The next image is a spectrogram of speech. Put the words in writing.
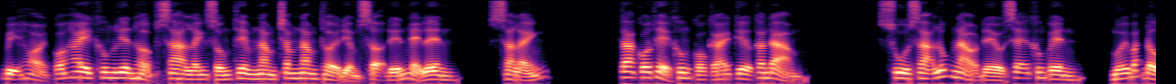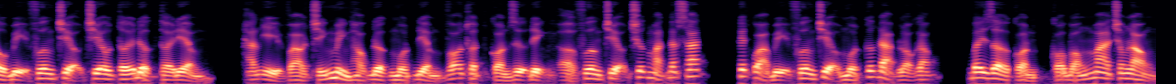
bị hỏi có hay không liên hợp xa lánh sống thêm 500 năm thời điểm sợ đến nhảy lên xa lánh ta có thể không có cái kia can đảm. Xù xạ lúc nào đều sẽ không quên mới bắt đầu bị phương triệu chiêu tới được thời điểm hắn ỉ vào chính mình học được một điểm võ thuật còn dự định ở phương triệu trước mặt đắc sắt, kết quả bị phương triệu một cước đạp lò gọc bây giờ còn có bóng ma trong lòng.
